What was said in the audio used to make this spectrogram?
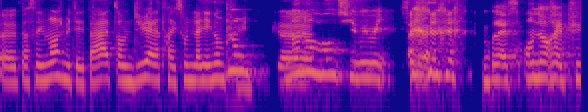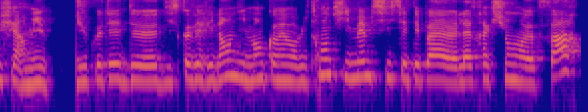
euh, personnellement, je m'étais pas attendue à l'attraction de l'année non plus. Non, euh, non, non, moi aussi, oui, oui. Vrai. Bref, on aurait pu faire mieux. Du côté de Discoveryland, il manque quand même Orbitron qui, même si c'était pas euh, l'attraction euh, phare,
